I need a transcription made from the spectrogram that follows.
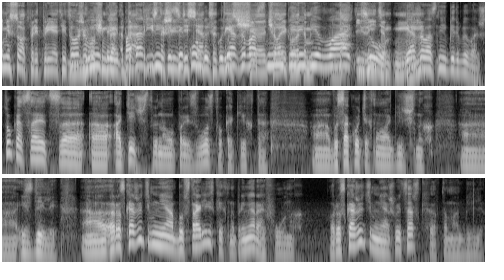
700 предприятий тоже, Дмитрий, в общем-то, да, 360 тысяч я же вас человек не перебиваю. Да, извините. Я же вас не перебиваю. Что касается э, отечественного производства каких-то э, высокотехнологичных а, изделий. А, расскажите мне об австралийских, например, айфонах. Расскажите мне о швейцарских автомобилях.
